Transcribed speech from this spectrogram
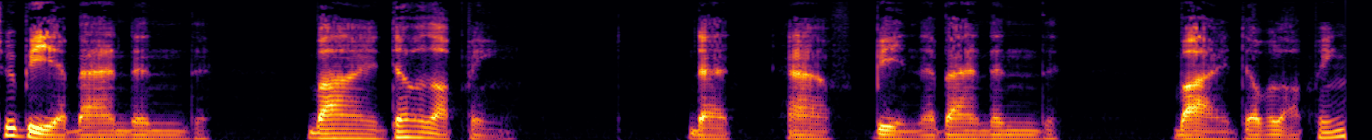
to be abandoned by developing that have been abandoned by developing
